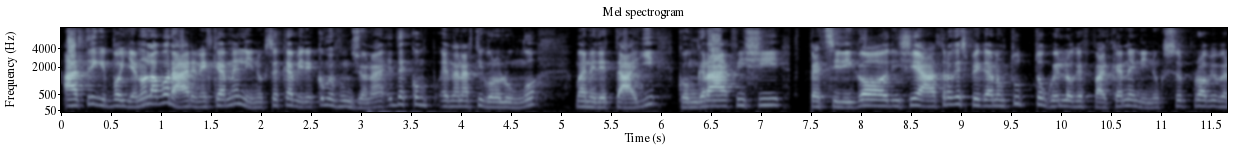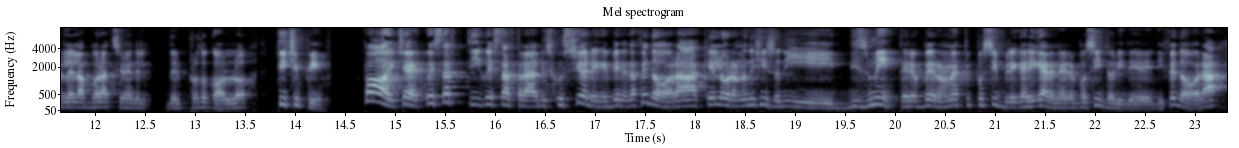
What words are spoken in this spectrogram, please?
altri che vogliano lavorare nel kernel Linux e capire come funziona. Ed è, comp- è un articolo lungo, ma nei dettagli, con grafici, pezzi di codici e altro che spiegano tutto quello che fa il kernel Linux proprio per l'elaborazione del, del protocollo TCP. Poi c'è quest'altra discussione che viene da Fedora che loro hanno deciso di, di smettere, ovvero non è più possibile caricare nei repository de, di Fedora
